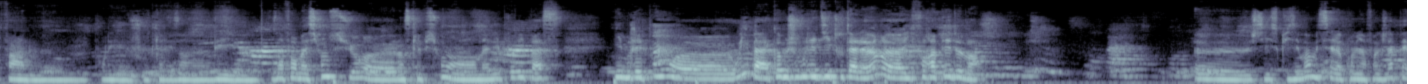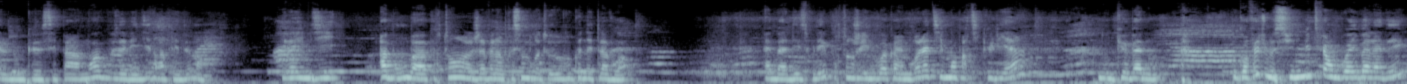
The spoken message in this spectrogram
Enfin, le- pour les, je voudrais les, des, informations sur l'inscription en année pluripasse. Il me répond Oui, bah, comme je vous l'ai dit tout à l'heure, il faut rappeler demain. Je dis excusez-moi, mais c'est la première fois que j'appelle, donc c'est pas à moi que vous avez dit de rappeler demain. Et là, il me dit Ah bon, bah pourtant euh, j'avais l'impression de re- reconnaître la voix. Eh bah désolé, pourtant j'ai une voix quand même relativement particulière. Donc euh, bah non. Donc en fait, je me suis limite fait envoyer balader.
